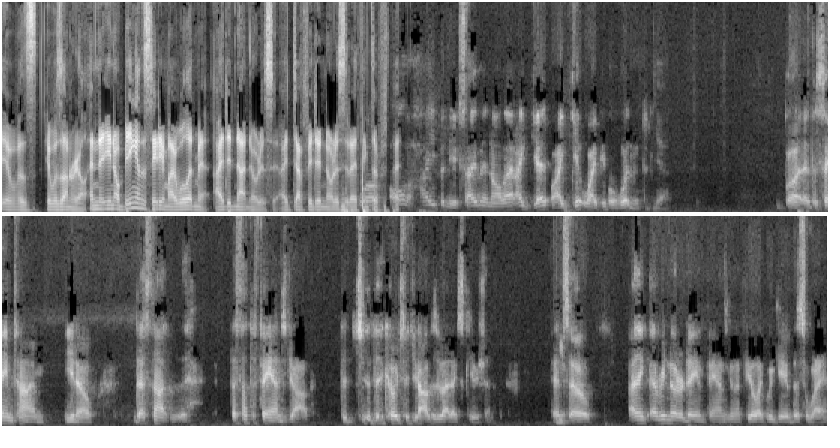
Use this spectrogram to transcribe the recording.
it was it was unreal. And you know, being in the stadium, I will admit, I did not notice it. I definitely didn't notice it. I think well, the, all the hype and the excitement and all that, I get I get why people wouldn't. Yeah. But at the same time, you know, that's not that's not the fans' job. The the coach's job is about execution. And yeah. so, I think every Notre Dame fan is going to feel like we gave this away.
